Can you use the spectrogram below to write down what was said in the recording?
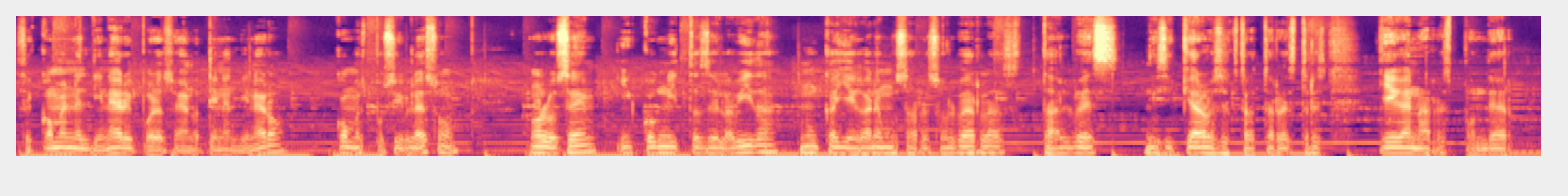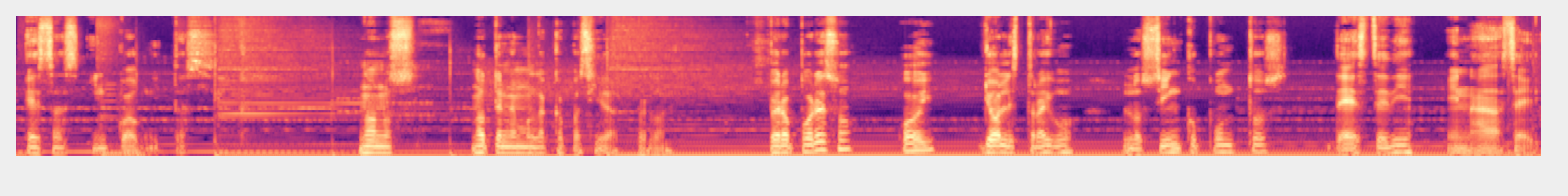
¿Se comen el dinero y por eso ya no tienen dinero? ¿Cómo es posible eso? No lo sé, incógnitas de la vida, nunca llegaremos a resolverlas, tal vez ni siquiera los extraterrestres llegan a responder esas incógnitas. No nos, no tenemos la capacidad, perdón. Pero por eso, hoy yo les traigo los 5 puntos de este día en nada serio.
